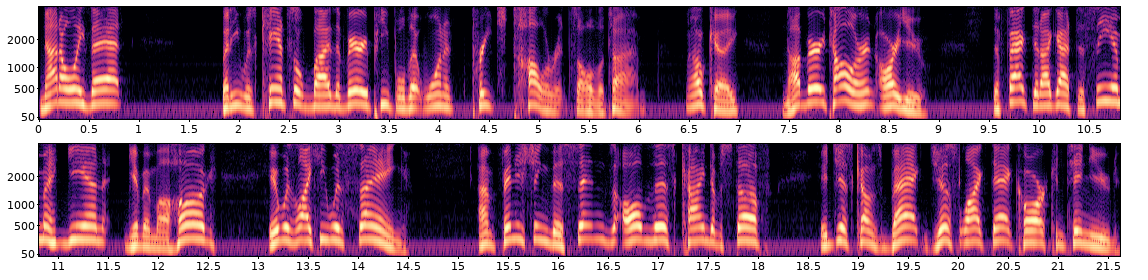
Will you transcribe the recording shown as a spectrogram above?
Not only that, but he was canceled by the very people that want to preach tolerance all the time. Okay, not very tolerant, are you? The fact that I got to see him again, give him a hug, it was like he was saying, I'm finishing this sentence, all this kind of stuff. It just comes back just like that Carr continued.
